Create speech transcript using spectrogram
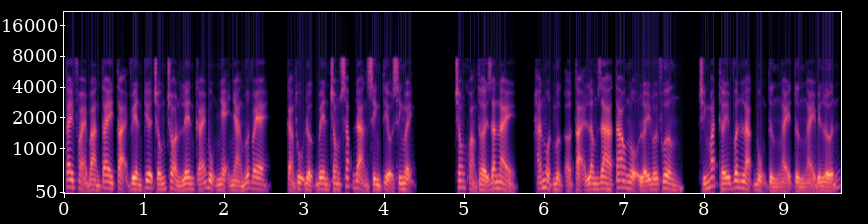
Tay phải bàn tay tại viên kia chống tròn lên cái bụng nhẹ nhàng vớt ve, cảm thụ được bên trong sắp đạn sinh tiểu sinh mệnh. Trong khoảng thời gian này hắn một mực ở tại lâm gia tao nộ lấy đối phương, chính mắt thấy vân lạc bụng từng ngày từng ngày biến lớn.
